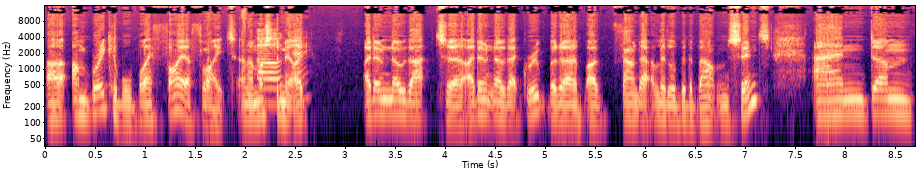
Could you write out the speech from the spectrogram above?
uh, "Unbreakable" by Fireflight, and I must Oh, admit okay. I. I don't know that uh, I don't know that group, but uh, I've found out a little bit about them since. And um,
